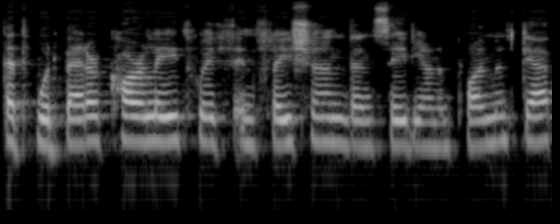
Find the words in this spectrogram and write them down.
that would better correlate with inflation than, say, the unemployment gap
